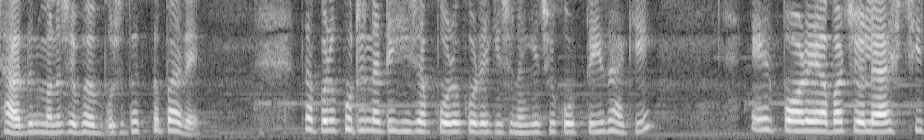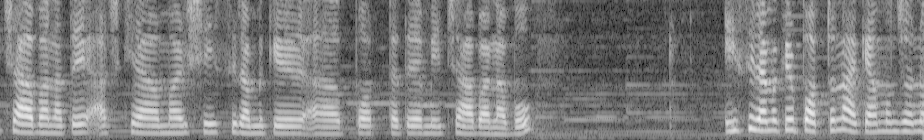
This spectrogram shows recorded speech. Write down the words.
সারাদিন মানুষ এভাবে বসে থাকতে পারে? তারপরে খুঁটিনাটি হিসাব করে করে কিছু না কিছু করতেই থাকি। এরপরে আবার চলে আসছি চা বানাতে। আজকে আমার সেই সিরামিকের পটটাতে আমি চা বানাবো। এই সিরামিকের পটটা না কেমন যেন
